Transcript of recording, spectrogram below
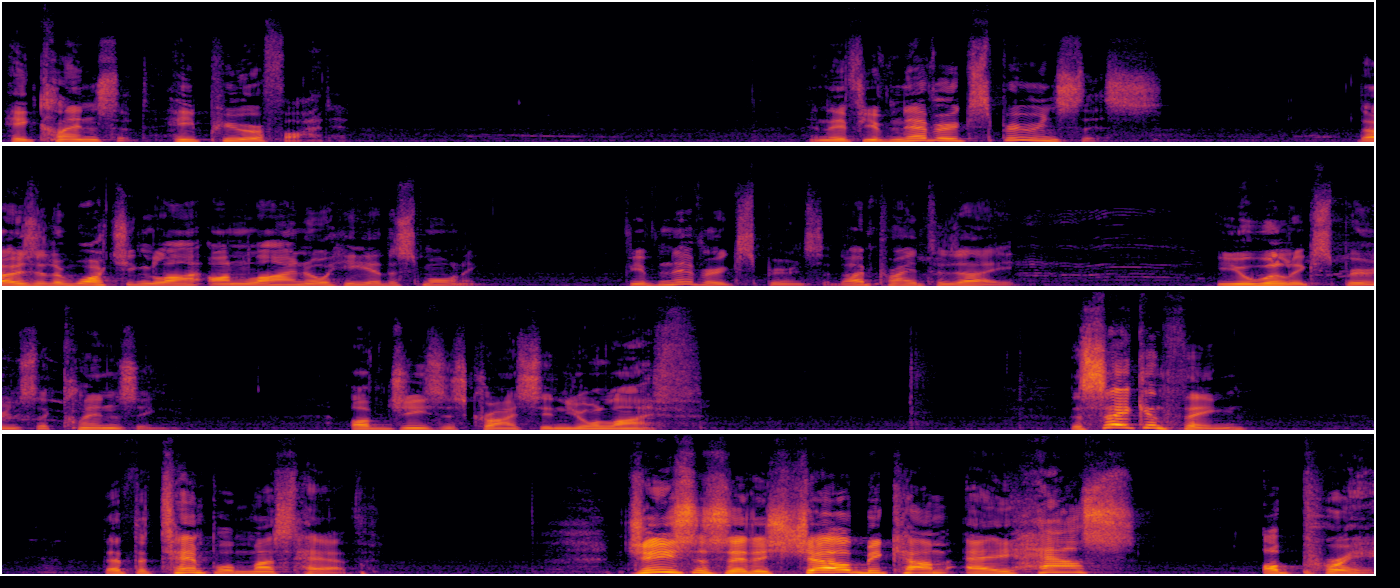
He cleansed it, He purified it. And if you've never experienced this, those that are watching online or here this morning, if you've never experienced it, I pray today you will experience the cleansing of Jesus Christ in your life. The second thing that the temple must have, Jesus said, it shall become a house of prayer.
